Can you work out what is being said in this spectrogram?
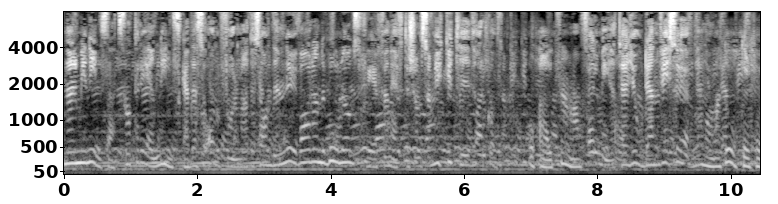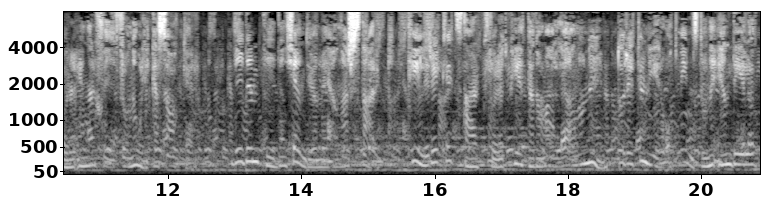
när min insats återigen minskades och omformades av den nuvarande bolagschefen eftersom så mycket tid har gått. Och allt sammanföll med att jag gjorde en viss övning om att återföra energi från olika saker. Vid den tiden kände jag mig annars stark, tillräckligt stark för att peta dem alla anonymt och returnera åtminstone en del av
